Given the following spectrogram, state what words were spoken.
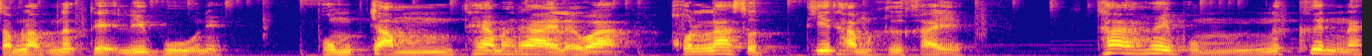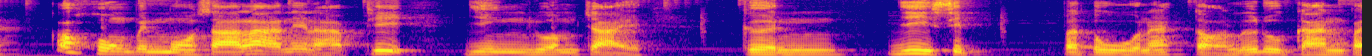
สำหรับนักเตะลิเวอร์พูลเนี่ย ผมจำแทบไม่ได้เลยว่า คนล่าสุดที่ทำคือใคร ถ้าให้ผมนึกขึ้นนะ ก็คงเป็นโมซาร่าห์นี่แหละครับที่ยิงรวมจ่ายเกิน 20 ประตูนะต่อฤดูกาลไป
